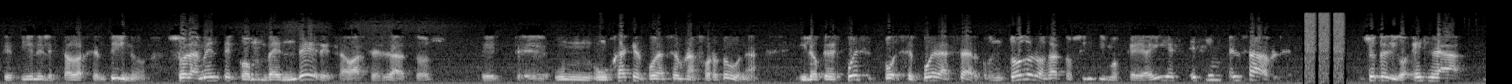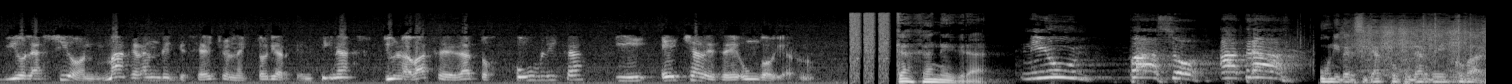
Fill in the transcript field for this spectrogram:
que tiene el Estado argentino. Solamente con vender esa base de datos, este, un, un hacker puede hacer una fortuna y lo que después se puede hacer con todos los datos íntimos que hay ahí es, impensable. Yo te digo, es la violación más grande que se ha hecho en la historia argentina de una base de datos pública y hecha desde un gobierno. Caja Negra. Ni un paso atrás. Universidad Popular de Escobar.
